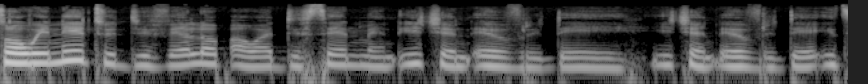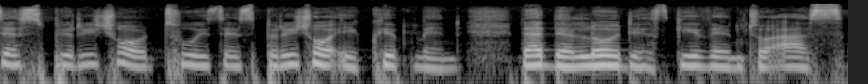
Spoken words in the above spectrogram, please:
So we need to develop our discernment each and every day, each and every day. It's a spiritual tool, it's a spiritual equipment that the Lord has given to us.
